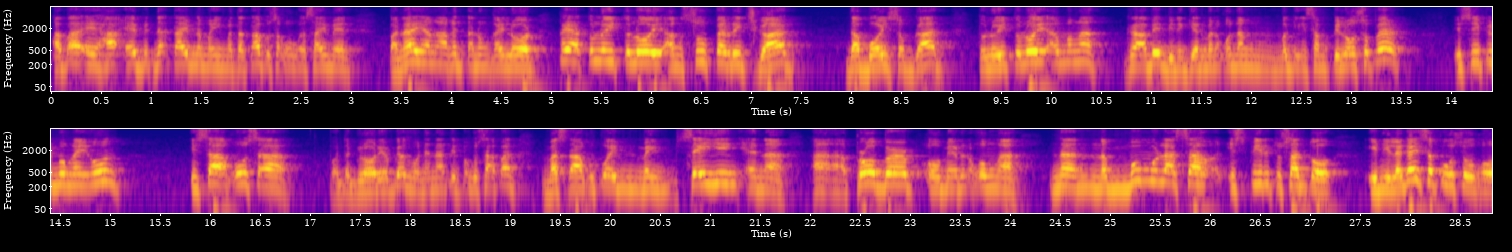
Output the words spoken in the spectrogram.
Aba, eh, ha, every time na may matatapos akong assignment, panay ang aking tanong kay Lord. Kaya tuloy-tuloy ang super rich God, the voice of God. Tuloy-tuloy ang mga, grabe, binigyan naman ako ng maging isang philosopher. Isipin mo ngayon, isa ako sa, for the glory of God, huna natin pag-usapan, basta ako po ay may saying and a, a proverb o meron akong uh, na namumula sa Espiritu Santo inilagay sa puso ko,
